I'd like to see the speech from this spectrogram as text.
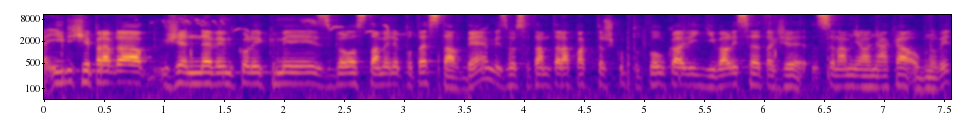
I když je pravda, že nevím, kolik mi zbylo staminy po té stavbě, my jsme se tam teda pak trošku potloukali, dívali se, takže se nám měla nějaká obnovit,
